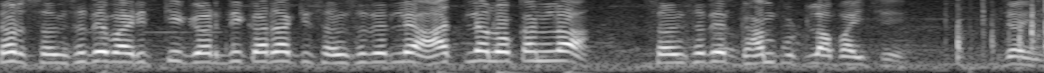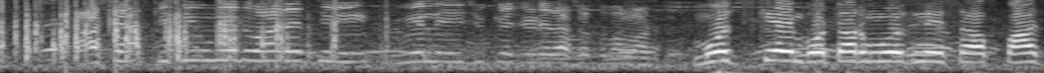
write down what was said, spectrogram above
तर संसदेबाहेर इतकी गर्दी करा की संसदेतल्या आतल्या लोकांना संसदेत घाम फुटला पाहिजे. जय हिंद. अशा किती उमेदवार आहेत जे वेल एज्युकेटेड आहेत असं तुम्हाला वाटतं? मोजके बोटावर मोजणे सहा पाच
